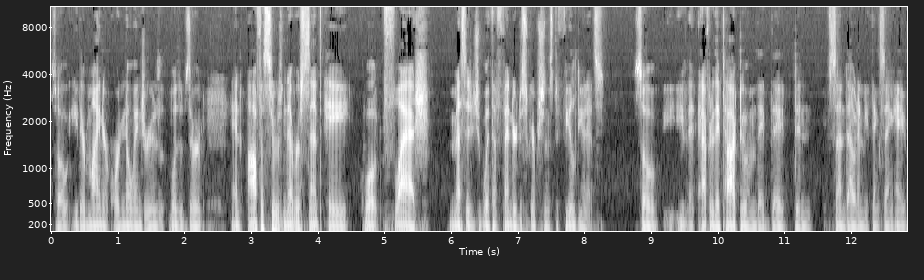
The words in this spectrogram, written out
So either minor or no injury was observed. And officers never sent a quote flash message with offender descriptions to field units. So even after they talked to him, they they didn't send out anything saying, "Hey,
